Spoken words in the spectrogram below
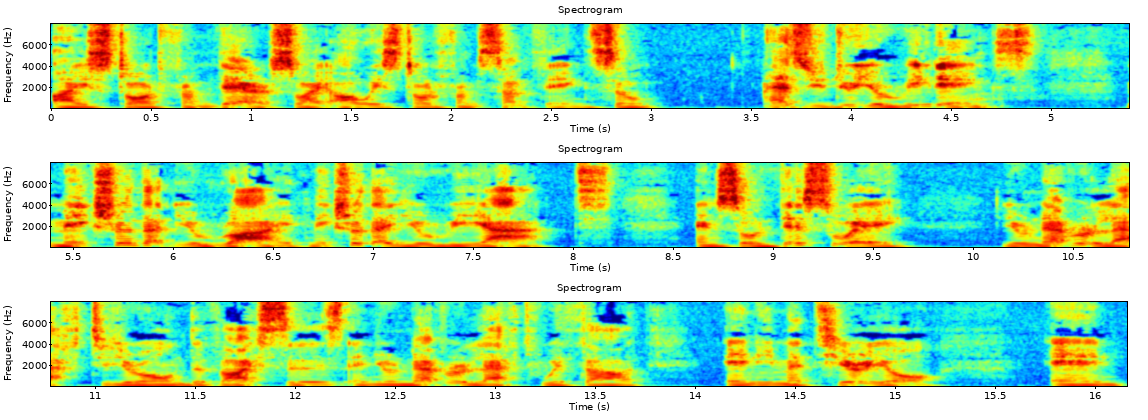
I start from there. So I always start from something. So as you do your readings, make sure that you write, make sure that you react. And so this way, you're never left to your own devices and you're never left without any material. And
